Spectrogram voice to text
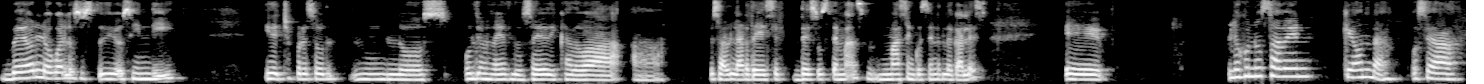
veo luego a los estudios indie, y de hecho por eso los últimos años los he dedicado a, pues, hablar de, de esos temas, más en cuestiones legales. Eh, luego no saben qué onda. O sea,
